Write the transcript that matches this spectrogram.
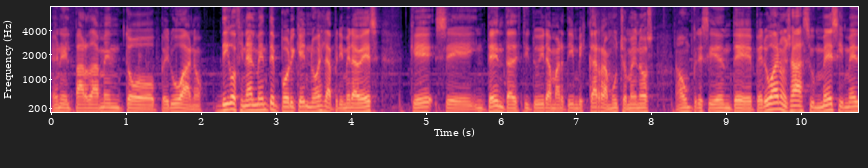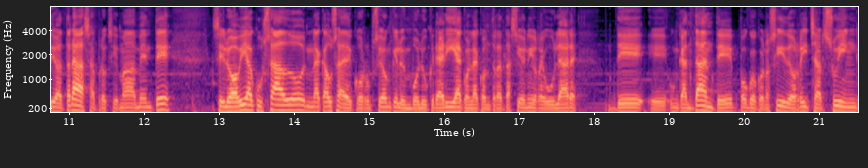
en el Parlamento peruano. Digo finalmente porque no es la primera vez que se intenta destituir a Martín Vizcarra, mucho menos a un presidente peruano. Ya hace un mes y medio atrás aproximadamente se lo había acusado en una causa de corrupción que lo involucraría con la contratación irregular de eh, un cantante poco conocido, Richard Swing,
